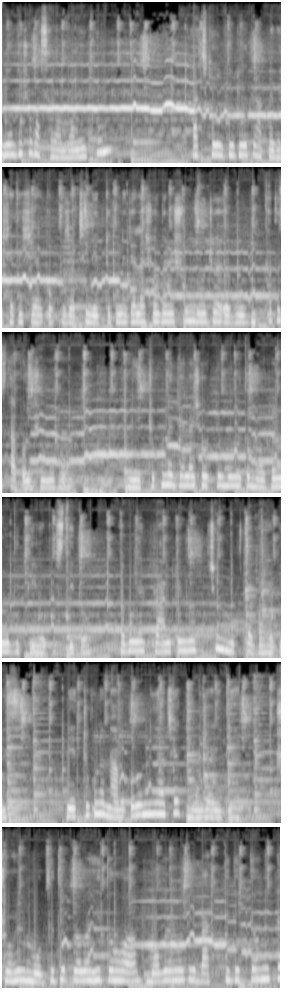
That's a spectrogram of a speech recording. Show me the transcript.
প্রিয় দর্শক, আসসালামু আলাইকুম। আজকে এই ভিডিওতে আপনাদের সাথে শেয়ার করতে যাচ্ছি নেত্রকোনা জেলা সদরের সৌন্দর্য এবং বিখ্যাত স্থাপনসমূহ। নেত্রকোনা জেলা শহরটি মূলত মগরা নদীর তীরে অবস্থিত এবং এর প্রাণকেন্দ্র হচ্ছে মুক্তাপাড়া বীচ নেত্রকোনা নামকরণ নিয়ে আছে এক মজার ইতিহাস। শহরের মধ্য দিয়ে প্রবাহিত হওয়া মগরা নদীর বাঘটি দেখতে অনেকটা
